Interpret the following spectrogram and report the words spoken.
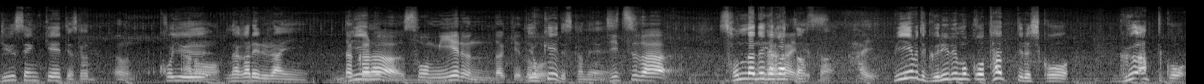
流線形っていうんですかうこういう流れるライン。ん、だからそう見えるんだけど余計ですかね。実はそんなでかかったんですか？長い。BM ってグリルもこう立ってるしこうぐわっとこ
